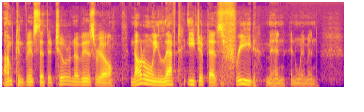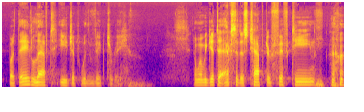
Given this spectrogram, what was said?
I'm convinced that the children of Israel not only left Egypt as freed men and women, but they left Egypt with victory. And when we get to Exodus chapter 15,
